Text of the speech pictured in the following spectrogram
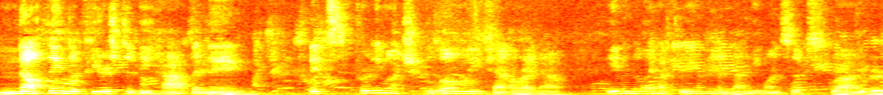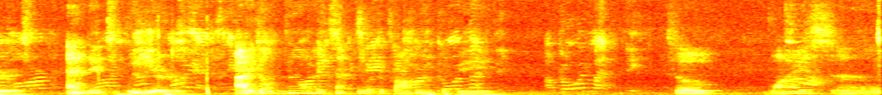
Nothing appears to be happening. It's pretty much lonely channel right now, even though I have 391 subscribers, and it's weird. I don't know exactly what the problem could be. So, why is, uh.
